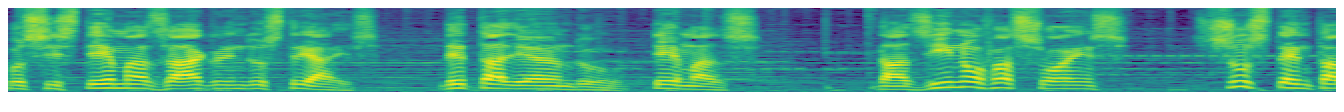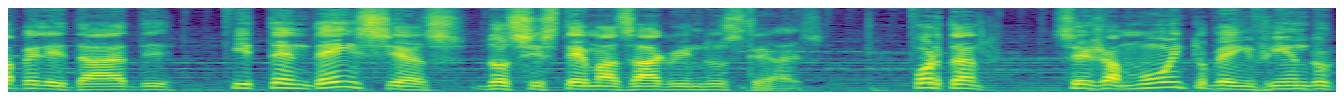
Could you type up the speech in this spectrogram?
os sistemas agroindustriais, detalhando temas das inovações, sustentabilidade e tendências dos sistemas agroindustriais. Portanto, seja muito bem-vindo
